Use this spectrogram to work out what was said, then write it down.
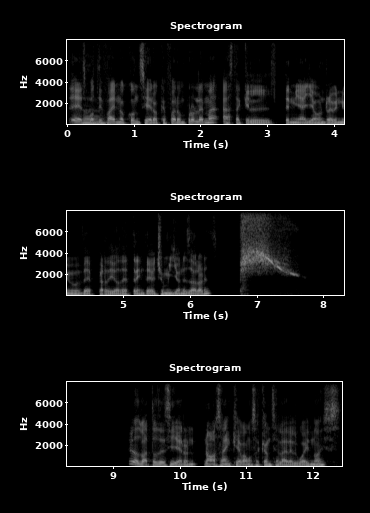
Eh, Spotify no consideró que fuera un problema hasta que él tenía ya un revenue de perdido de 38 millones de dólares. Y los vatos decidieron, no, ¿saben qué? Vamos a cancelar el white noise.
